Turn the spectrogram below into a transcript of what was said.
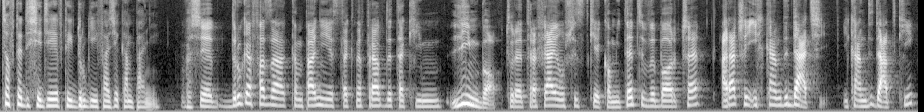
Co wtedy się dzieje w tej drugiej fazie kampanii? Właśnie druga faza kampanii jest tak naprawdę takim limbo, które trafiają wszystkie komitety wyborcze, a raczej ich kandydaci i kandydatki,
